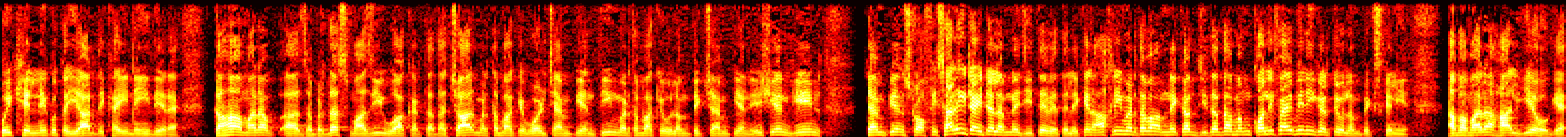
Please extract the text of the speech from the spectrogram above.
कोई खेलने को तैयार दिखाई नहीं दे रहा है। कहाँ हमारा ज़बरदस्त माजी हुआ करता था। चार मरतबा के वर्ल्ड चैंपियन तीन मरतबा के Olympic champion Asian Games Champions Trophy सारे ही टाइटल हमने जीते हुए थे। लेकिन आखिरी मरतबा हमने कब जीता था? अब हम क्वालिफाई भी नहीं करते ओलंपिक्स के लिए। अब हमारा हाल ये हो गया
